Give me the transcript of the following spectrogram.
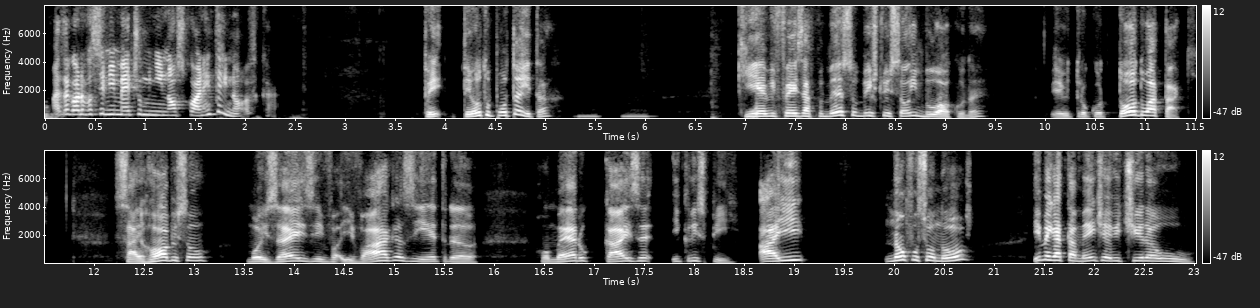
Mas agora você me mete o um menino aos 49, cara. Tem, tem outro ponto aí, tá? Que ele fez a primeira substituição em bloco, né? Ele trocou todo o ataque. Sai Robson, Moisés e, e Vargas e entra Romero, Kaiser e Crispim. Aí não funcionou. Imediatamente ele tira o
